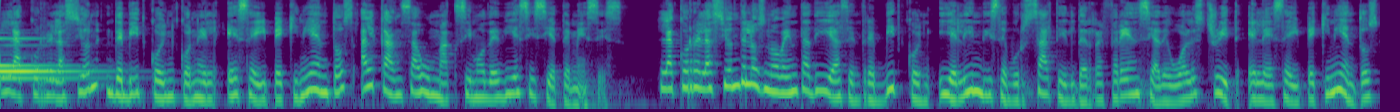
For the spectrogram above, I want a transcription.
La correlación de Bitcoin con el SIP 500 alcanza un máximo de 17 meses. La correlación de los 90 días entre Bitcoin y el índice bursátil de referencia de Wall Street, el SIP 500,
